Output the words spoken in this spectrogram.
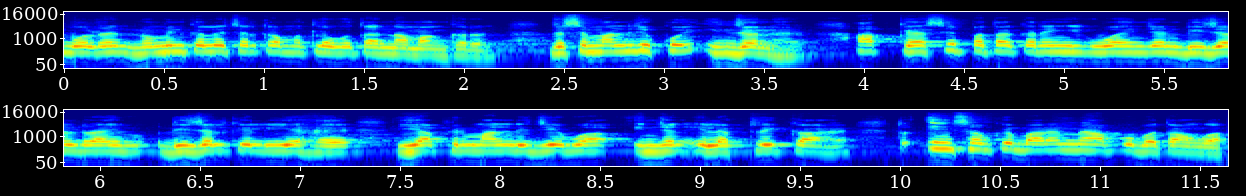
बोल रहे हैं। नोमिन का मतलब होता है नामांकन। जैसे मान लीजिए कोई इंजन है, आप कैसे पता करेंगे कि वह इंजन डीजल ड्राइव डीजल के लिए है या फिर मान लीजिए वह इंजन इलेक्ट्रिक का है? तो इन सब के बारे में आपको बताऊँगा।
